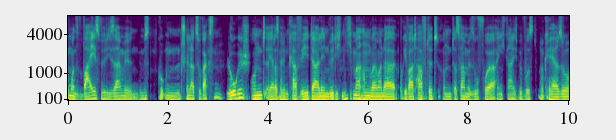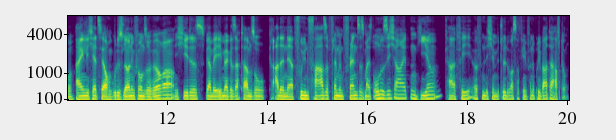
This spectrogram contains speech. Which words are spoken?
wenn man es weiß, würde ich sagen, wir, wir müssten gucken, schneller zu wachsen. Logisch. Und ja, das mit dem Kaffee-Darlehen würde ich nicht machen, weil man da privat haftet und das war mir so vorher eigentlich gar nicht bewusst. Okay, also eigentlich jetzt ja auch ein gutes Learning für unsere Hörer. Nicht jedes, wir haben ja eben ja gesagt haben, so gerade in der frühen Phase Fleming Friends ist meist ohne Sicherheiten. Hier KfW, öffentliche Mittel, du hast auf jeden Fall eine private Haftung.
